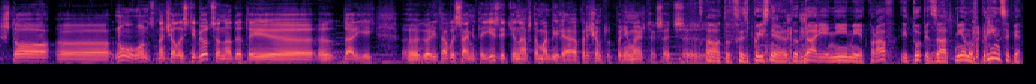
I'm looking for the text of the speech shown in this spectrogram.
что, э, ну, он сначала стебется над этой э, э, Дарьей, э, говорит, а вы сами-то ездите на автомобиле, а при чем тут, понимаешь, так сказать... Э... А, тут, кстати, поясняю, это Дарья не имеет прав и топит за отмену, в принципе,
